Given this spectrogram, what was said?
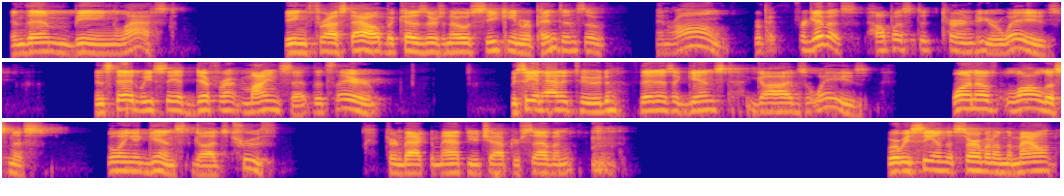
And them being last, being thrust out because there's no seeking repentance of and wrong. Forgive us. Help us to turn to your ways. Instead, we see a different mindset that's there. We see an attitude that is against God's ways one of lawlessness, going against God's truth. Turn back to Matthew chapter 7, where we see in the Sermon on the Mount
